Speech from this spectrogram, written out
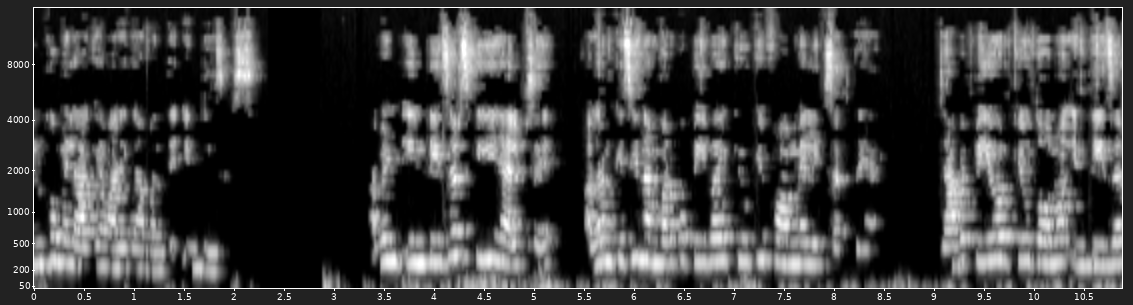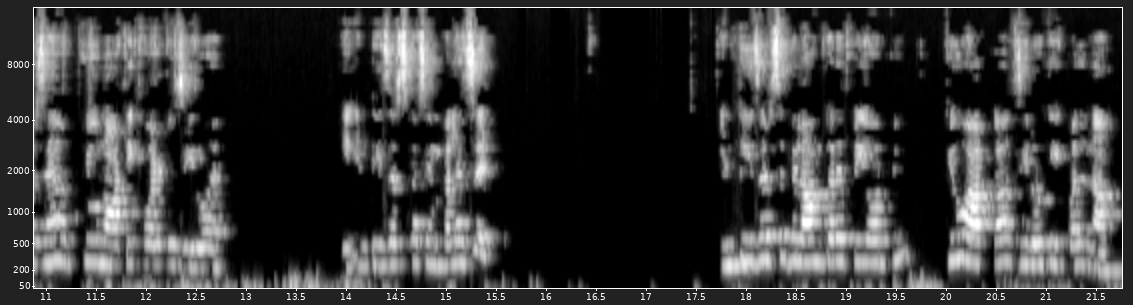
इनको मिला के हमारे क्या बनते? इंटीजर्स अब इन इंटीजर्स की हेल्प से अगर हम किसी नंबर को पी बाई क्यू की फॉर्म में लिख सकते हैं, जहाँ पे पी और क्यू दोनों इंटीजर्स हैं और Q not equal to zero है, ये इंटीजर्स का सिंबल है जेड इंटीजर से बिलोंग करे पी और क्यू क्यू आपका ज़ीरो के इक्वल ना हो.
